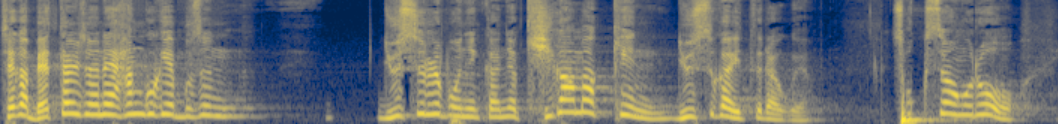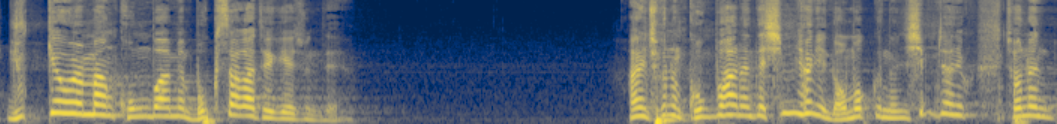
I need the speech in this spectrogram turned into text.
제가 몇 달 전에 한국에 무슨 뉴스를 보니까요, 기가 막힌 뉴스가 있더라고요. 속성으로 6개월만 공부하면 목사가 되게 해준대요. 아니, 저는 공부하는데 10년이 넘었거든요. 10년이, 저는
